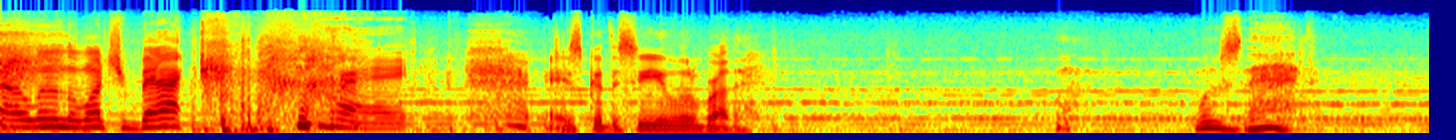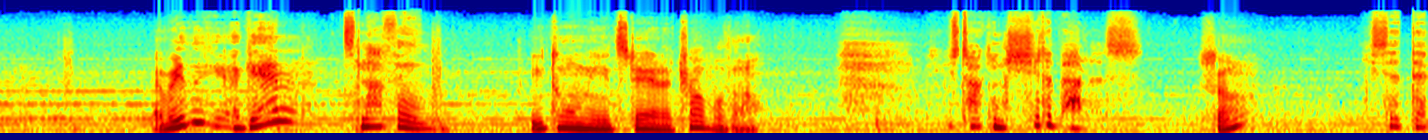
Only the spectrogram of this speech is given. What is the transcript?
Gotta learn to watch your back. All right. Hey, it's good to see you, little brother. What is that? Uh, Really? Again? It's nothing. You told me you'd stay out of trouble, though. He was talking shit about us. So? He said that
